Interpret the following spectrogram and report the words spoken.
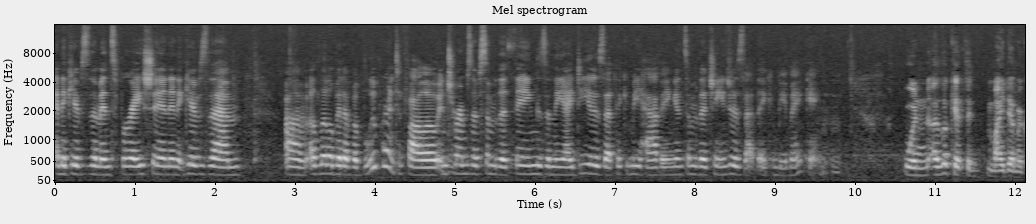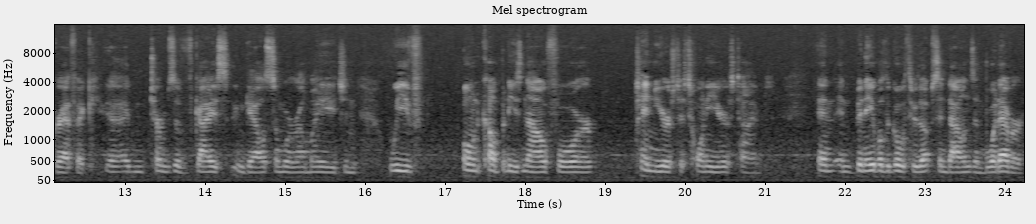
and it gives them inspiration and it gives them um, a little bit of a blueprint to follow in terms of some of the things and the ideas that they can be having and some of the changes that they can be making. Mm-hmm. When I look at the, my demographic uh, in terms of guys and gals somewhere around my age, and we've owned companies now for 10 years to 20 years times, and, and been able to go through the ups and downs and whatever,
